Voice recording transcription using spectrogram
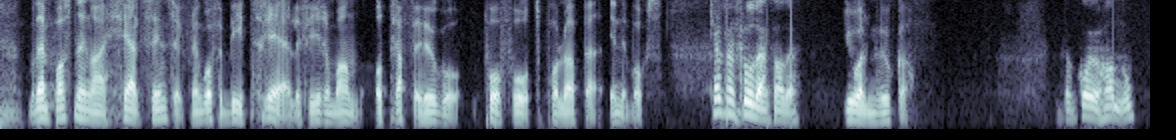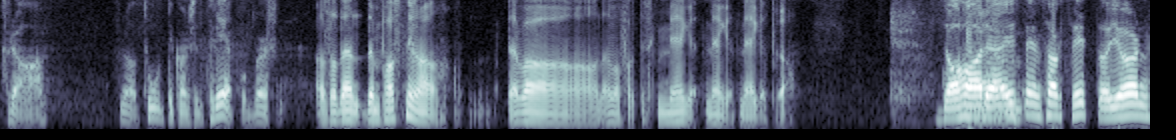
Mm. Men den pasninga er helt sinnssyk, for den går forbi tre eller fire mann og treffer Hugo på fot på løpet inn i boks. Hvem som slo den, sa du? Joel Mvuka da går jo han opp fra, fra to til kanskje tre på børsen. Altså, den, den pasninga, den var faktisk meget, meget, meget bra. Da har um, Øystein sagt sitt, og Jørn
